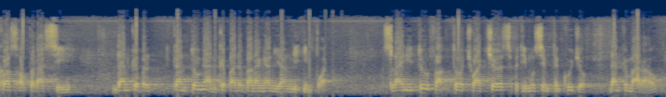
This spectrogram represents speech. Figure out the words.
kos operasi dan kebergantungan kepada barangan yang diimport. Selain itu, faktor cuaca seperti musim tengkujuh dan kemarau,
